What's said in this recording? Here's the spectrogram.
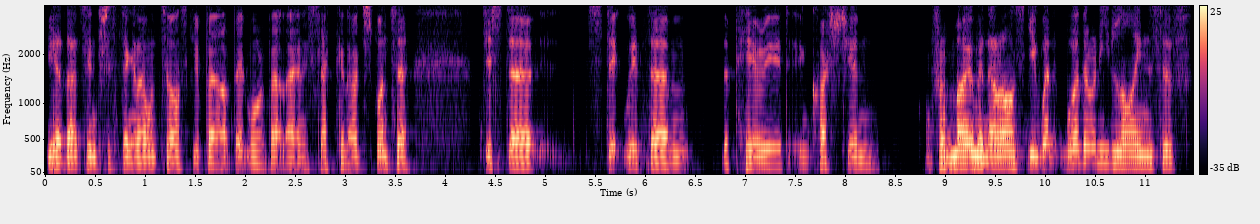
Yeah, that's interesting, and I want to ask you about a bit more about that in a second. I just want to just uh, stick with um, the period in question for a moment and ask you: were, were there any lines of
